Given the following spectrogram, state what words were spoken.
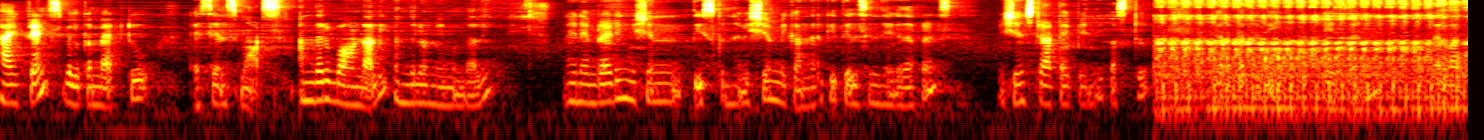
Hi friends welcome back to S N smarts. అందరూ బాగుండాలి అందులో మేము ఉండాలి నేను ఎంబ్రాయిడింగ్ మిషన్ తీసుకున్న విషయం మీకు అందరికీ తెలిసిందే కదా ఫ్రెండ్స్. మిషన్ స్టార్ట్ అయిపోయింది ఫస్ట్ గణపతిది తర్వాత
